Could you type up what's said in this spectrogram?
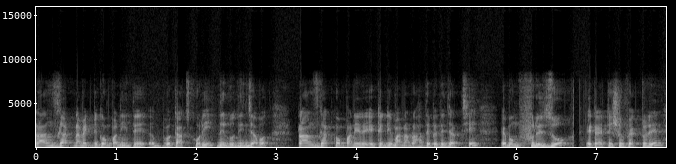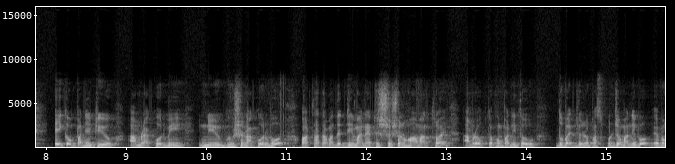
ট্রান্সঘাট নামে একটি কোম্পানিতে কাজ করি, দীর্ঘদিন যাবৎ। ট্রান্সঘাট কোম্পানির একটি ডিমান্ড আমরা হাতে পেতে যাচ্ছি এবং ফ্রিজো এটা টিস্যু ফ্যাক্টরির এই কোম্পানিটিও আমরা কর্মী নিয়োগ ঘোষণা করব। অর্থাৎ আমাদের ডিমান্ড অ্যাটেস্টেশন হওয়া মাত্রই আমরা উক্ত কোম্পানিতেও দুবাইয়ের জন্য পাসপোর্ট জমা নিব এবং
